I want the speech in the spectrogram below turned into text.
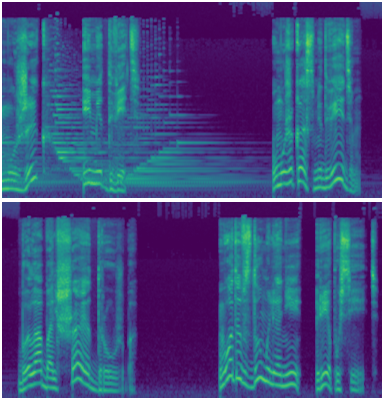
Мужик и медведь. У мужика с медведем была большая дружба. Вот и вздумали они репу сеять.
